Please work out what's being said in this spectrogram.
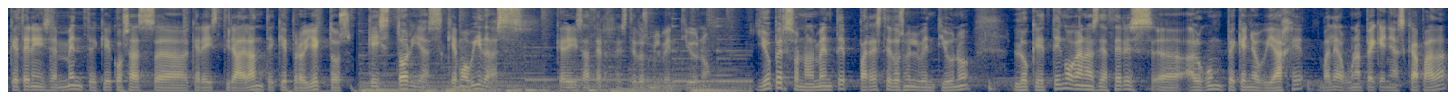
¿Qué tenéis en mente? ¿Qué cosas eh, queréis tirar adelante? ¿Qué proyectos? ¿Qué historias? ¿Qué movidas queréis hacer este 2021? Yo personalmente, para este 2021, lo que tengo ganas de hacer es eh, algún pequeño viaje, ¿vale? Alguna pequeña escapada,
